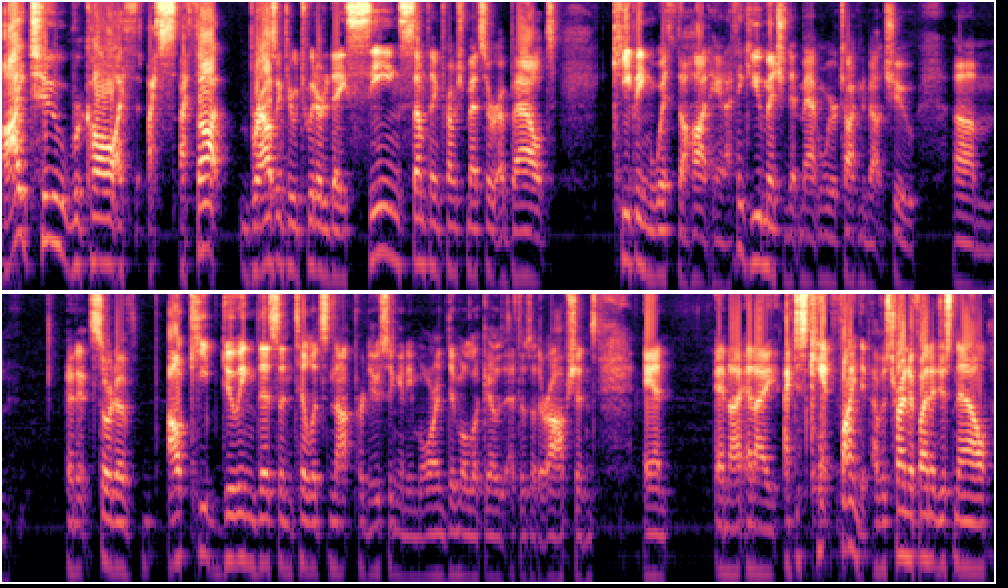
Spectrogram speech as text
I too recall, I, th- I, I thought browsing through Twitter today, seeing something from Schmetzer about keeping with the hot hand. I think you mentioned it, Matt, when we were talking about Chu. Um, and it's sort of I'll keep doing this until it's not producing anymore, and then we'll look at those other options. And and I and I, I just can't find it. I was trying to find it just now.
